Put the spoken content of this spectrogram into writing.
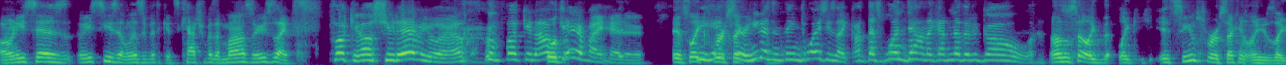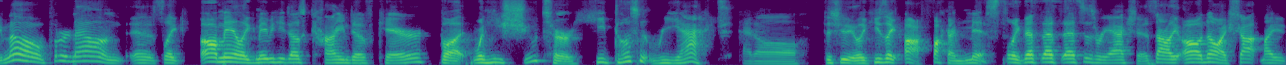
Oh, when he says when he sees Elizabeth gets captured by the monster, he's like, "Fuck it, I'll shoot everywhere. Fucking, I don't Well, care if I hit her." It's like he for a second. He doesn't think twice. He's like, oh, "That's one down. I got another to go." I was gonna say like like it seems for a second like he's like no put her down and it's like oh man like maybe he does kind of care but when he shoots her he doesn't react At all. to shooting like he's like oh fuck I missed like that's that's that's his reaction it's not like oh no I shot my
